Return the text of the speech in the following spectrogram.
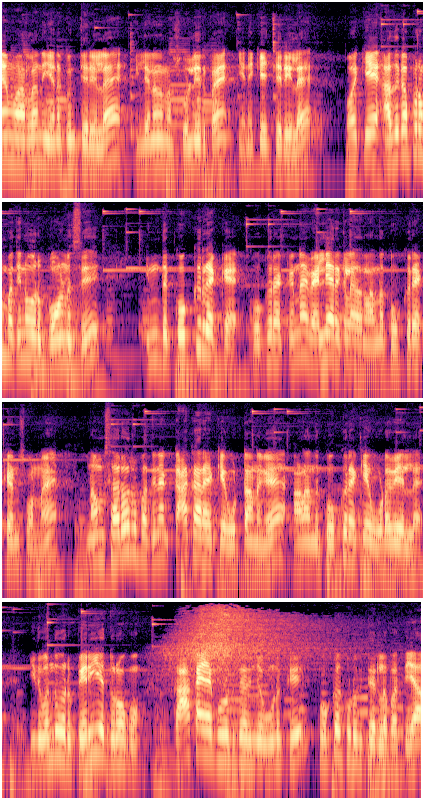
ஏன் வரலன்னு எனக்கும் தெரியல. இல்லைன்னா நான் சொல்லியிருப்பேன். எனக்கே தெரியல. ஓகே அதுக்கப்புறம் பார்த்தீங்கன்னா ஒரு போனஸு இந்த கொக்கு ரெக்கை கொக்கு ரெக்கைன்னா வெள்ளையாக இருக்கல அதனால தான் கொக்கு ரெக்கைன்னு சொன்னேன். நம்ம சர்வர் பார்த்தீங்கன்னா காக்கா ரெக்கையை விட்டானுங்க. ஆனால் அந்த கொக்கு ரெக்கையை விடவே இல்லை. இது வந்து ஒரு பெரிய துரோகம். காக்காயை கொடுக்க தெரிஞ்ச உனக்கு கொக்கை கொடுக்க தெரியல பார்த்தியா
